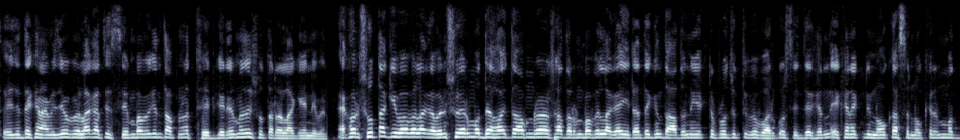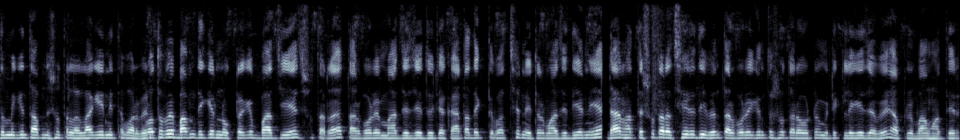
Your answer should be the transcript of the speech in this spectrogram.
তো এই যে দেখেন, আমি যেভাবে লাগাচ্ছি সেম ভাবে কিন্তু আপনারা থ্রেড গেটের মধ্যে সুতাটা লাগিয়ে নেবেন। এখন সুতা কীভাবে লাগাবেন? শুয়ের মধ্যে হয়তো আমরা সাধারণভাবে লাগাই, এটাতে কিন্তু আধুনিক একটা প্রযুক্তি ব্যবহার করছি। দেখেন, এখানে একটি নখ আছে, নখের মাধ্যমে কিন্তু আপনি সুতাটা লাগিয়ে নিতে পারবেন। প্রথমে বাম দিকের নখটাকে বাজিয়ে সুতাটা, তারপরে মাঝে যে দুইটা কাটা দেখতে পাচ্ছেন, এটার মাঝে দিয়ে নিয়ে ডান হাতে সুতাটা ছেড়ে দিবেন, তারপরে কিন্তু সুতাটা অটোমেটিক লেগে যাবে, আপনার বাম হাতের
